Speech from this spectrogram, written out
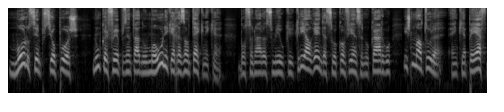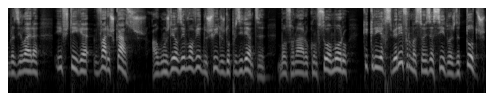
Moro sempre se opôs nunca lhe foi apresentada uma única razão técnica. Bolsonaro assumiu que queria alguém da sua confiança no cargo, isto numa altura em que a PF brasileira investiga vários casos, alguns deles envolvidos nos filhos do presidente. Bolsonaro confessou a Moro que queria receber informações assíduas de todos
